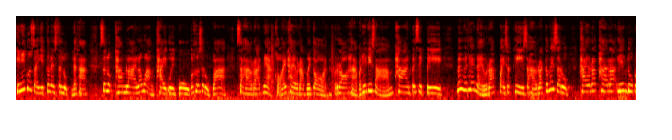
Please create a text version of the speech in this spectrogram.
ทีนี้คุณสายิดก็เลยสรุปนะคะ สรุปไทม์ไลน์ระหว่างไทยอุยกูร์ก็คือสรุปว่าสหรัฐเนี่ยขอให้ไทยรับไว้ก่อน รอหาประเทศที่ 3 ผ่านไป 10 ปี ไม่มีประเทศไหนรับไปสักที สหรัฐก็ไม่สรุปไทยรับภาระเลี้ยงดูไป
